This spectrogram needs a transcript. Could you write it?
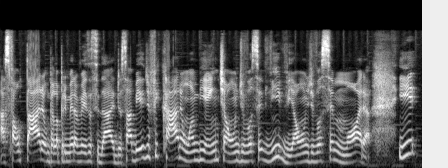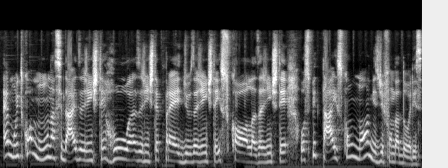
asfaltaram pela primeira vez a cidade, sabe? Edificaram o ambiente aonde você vive, aonde você mora. E é muito comum nas cidades a gente ter ruas, a gente ter prédios, a gente ter escolas, a gente ter hospitais com nomes de fundadores,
